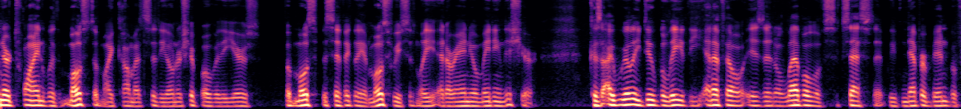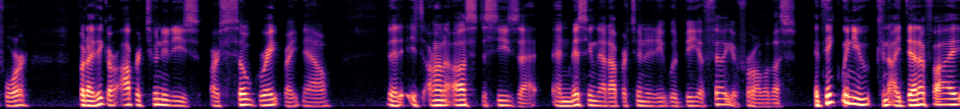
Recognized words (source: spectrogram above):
intertwined with most of my comments to the ownership over the years, but most specifically and most recently at our annual meeting this year because I really do believe the NFL is at a level of success that we've never been before. But I think our opportunities are so great right now that it's on us to seize that. And missing that opportunity would be a failure for all of us. I think when you can identify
